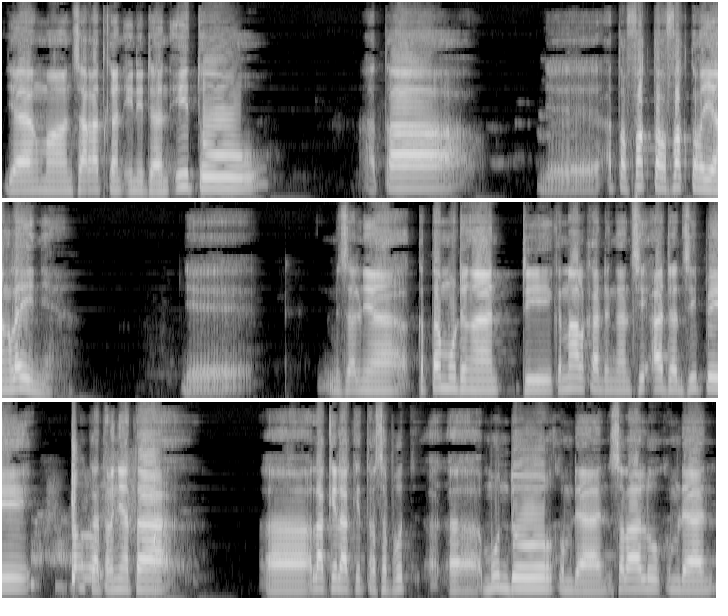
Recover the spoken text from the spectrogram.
yang mensyaratkan ini dan itu atau atau faktor-faktor yang lainnya. Ya, misalnya ketemu dengan dikenalkan dengan si A dan si B, maka ternyata eh, laki-laki uh, tersebut uh, mundur, kemudian selalu kemudian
